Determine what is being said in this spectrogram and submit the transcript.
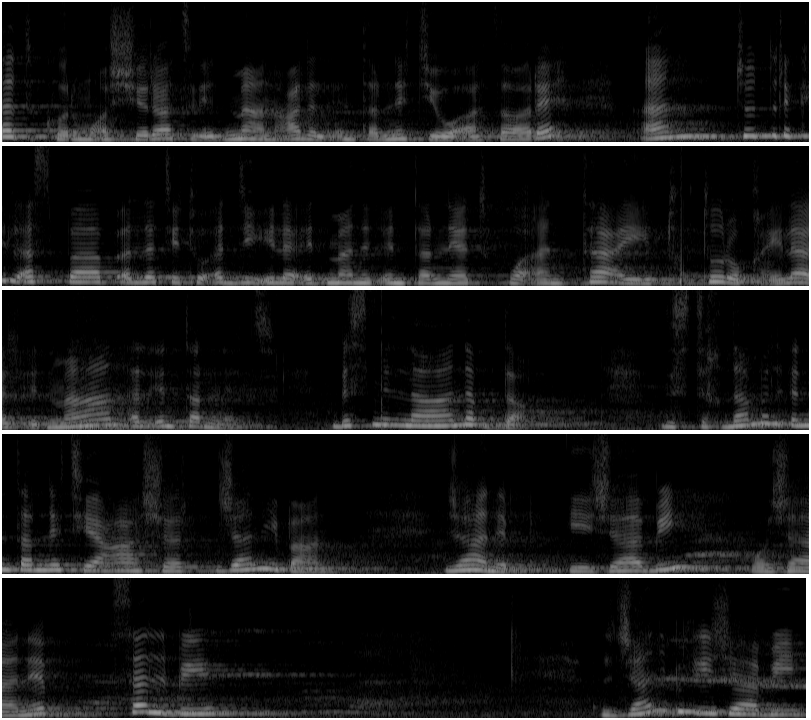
تذكر مؤشرات الإدمان على الإنترنت وآثاره أن تدرك الأسباب التي تؤدي إلى إدمان الإنترنت وأن تعي طرق علاج إدمان الإنترنت. بسم الله نبدأ. لاستخدام الإنترنت يا عاشر جانبان. جانب إيجابي وجانب سلبي. الجانب الإيجابي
